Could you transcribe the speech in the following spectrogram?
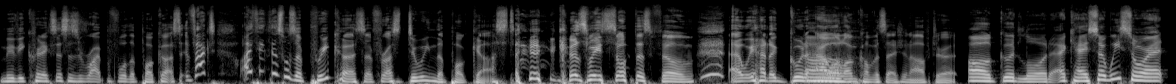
movie critics. This is right before the podcast. In fact, I think this was a precursor for us doing the podcast because we saw this film and we had a good Oh. hour long conversation after it. Oh, good lord. Okay, so we saw it.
